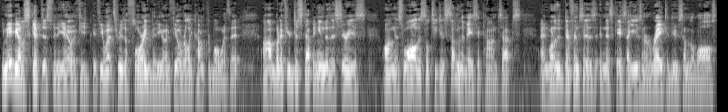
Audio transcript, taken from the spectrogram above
You may be able to skip this video if you if you went through the flooring video and feel really comfortable with it. Um, but if you're just stepping into this series on this wall, this will teach you some of the basic concepts. And one of the differences in this case, I use an array to do some of the walls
